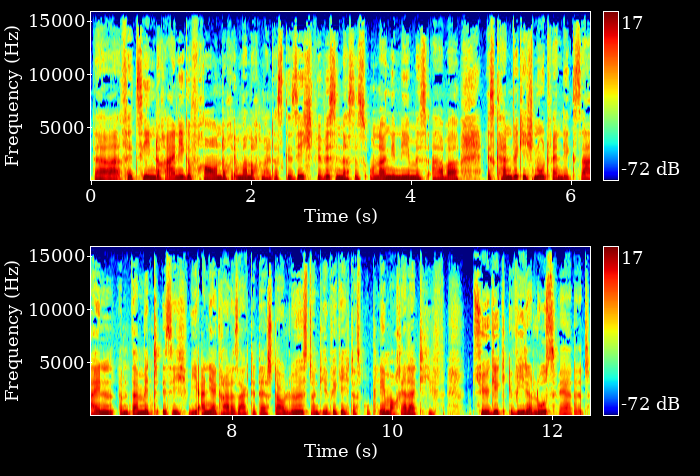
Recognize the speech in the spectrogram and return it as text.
Da verziehen doch einige Frauen doch immer noch mal das Gesicht. Wir wissen, dass es unangenehm ist, aber es kann wirklich notwendig sein, ähm, damit sich, wie Anja gerade sagte, der Stau löst und ihr wirklich das Problem auch relativ zügig wieder loswerdet.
